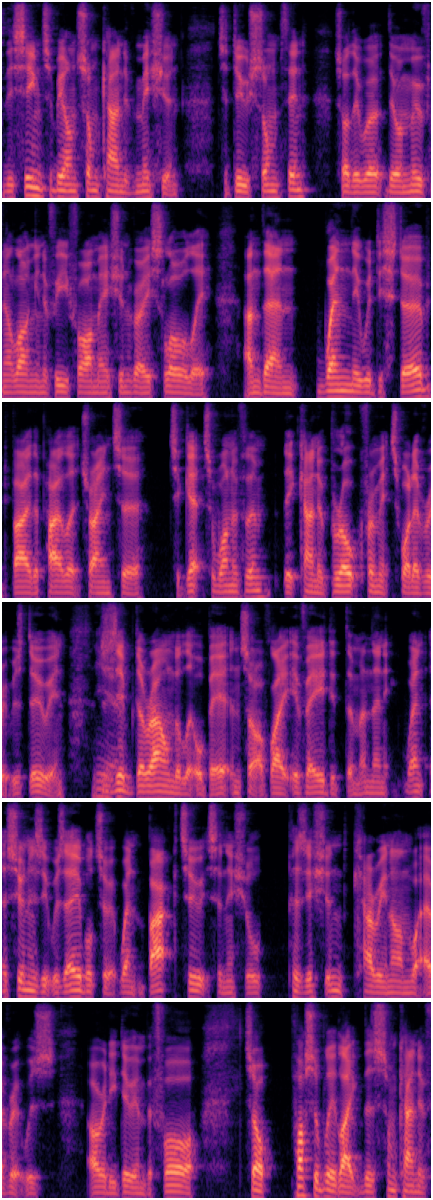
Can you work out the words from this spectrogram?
They seemed to be on some kind of mission to do something. So they were they were moving along in a V formation very slowly, and then when they were disturbed by the pilot trying to to get to one of them, it kind of broke from its whatever it was doing, yeah. zipped around a little bit, and sort of like evaded them. And then it went as soon as it was able to, it went back to its initial position, carrying on whatever it was already doing before. So possibly like there's some kind of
